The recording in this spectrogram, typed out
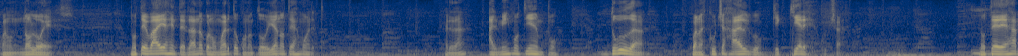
cuando no lo eres. No te vayas enterrando con los muertos cuando todavía no te has muerto. ¿Verdad? Al mismo tiempo, duda cuando escuchas algo que quieres escuchar. No te dejas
